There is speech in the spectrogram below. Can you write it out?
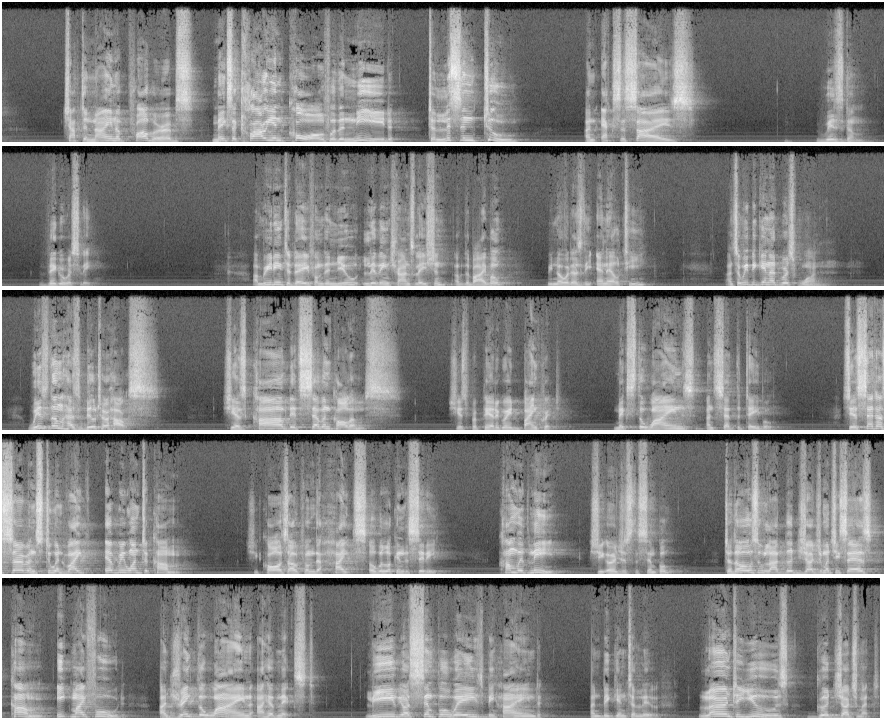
chapter 9 of Proverbs makes a clarion call for the need to listen to and exercise wisdom vigorously. I'm reading today from the New Living Translation of the Bible. We know it as the NLT. And so we begin at verse 1. Wisdom has built her house. She has carved its seven columns. She has prepared a great banquet, mixed the wines, and set the table. She has sent her servants to invite everyone to come. She calls out from the heights overlooking the city. Come with me, she urges the simple. To those who lack good judgment, she says, Come, eat my food, and drink the wine I have mixed. Leave your simple ways behind and begin to live. Learn to use good judgment.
